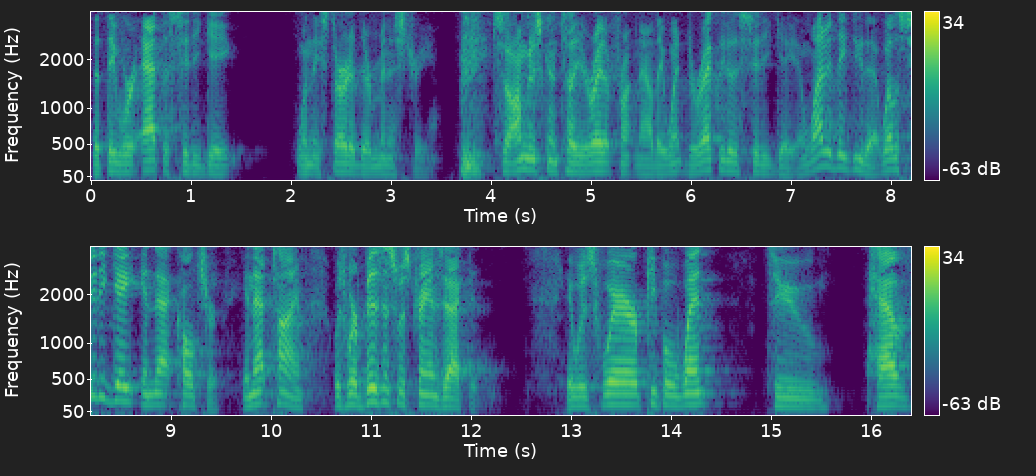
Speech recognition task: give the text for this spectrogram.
that they were at the city gate when they started their ministry. so I'm just going to tell you right up front now, they went directly to the city gate. And why did they do that? Well, the city gate in that culture, in that time, was where business was transacted. It was where people went to have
